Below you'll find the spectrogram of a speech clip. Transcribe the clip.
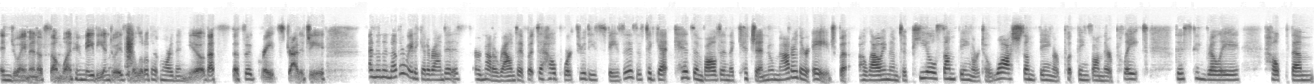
enjoyment of someone who maybe enjoys it a little bit more than you. That's that's a great strategy. And then another way to get around it is, or not around it, but to help work through these phases is to get kids involved in the kitchen, no matter their age, but allowing them to peel something or to wash something or put things on their plate. This can really help them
